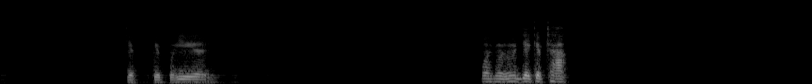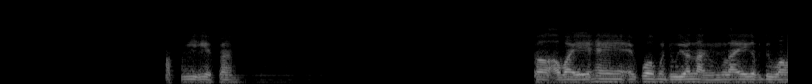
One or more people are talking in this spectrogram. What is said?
ๆ เก็บเก็บเก้าอี้เลยวันมันอย่าเก็บฉากปรับเก้าอี้เก็บบ้างก็เอาไว้ให้ไอ้พวกมาดูย้อนหลังไลฟ์กับดูเอา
